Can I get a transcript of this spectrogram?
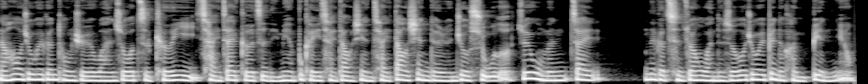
然后就会跟同学玩，说只可以踩在格子里面，不可以踩到线，踩到线的人就输了。所以我们在那个瓷砖玩的时候，就会变得很别扭。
